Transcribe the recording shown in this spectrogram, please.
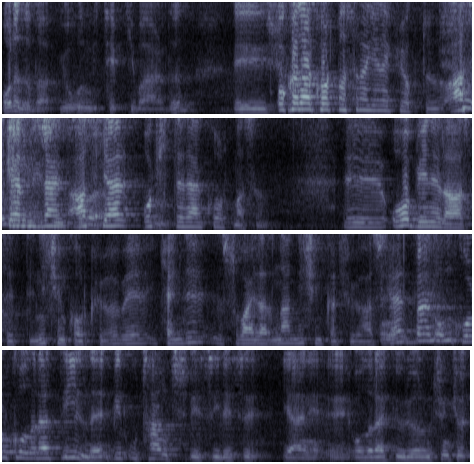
Orada da yoğun bir tepki vardı. E, şu- O kadar korkmasına gerek yoktu. asker bizden, endişesi var. asker o kitleden korkmasın. Ee, o beni rahatsız etti. Niçin korkuyor ve kendi subaylarından niçin kaçıyor asker? Ben onu korku olarak değil de bir utanç vesilesi yani e, olarak görüyorum. Çünkü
